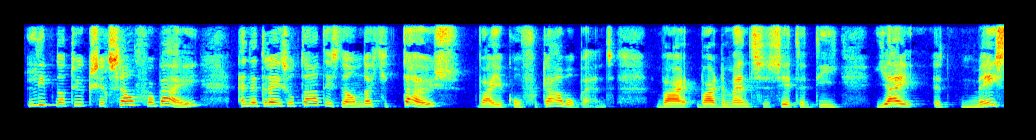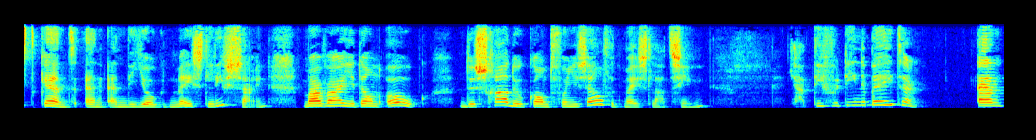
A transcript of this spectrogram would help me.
liep natuurlijk zichzelf voorbij en het resultaat is dan dat je thuis waar je comfortabel bent. Waar, waar de mensen zitten die jij het meest kent en, en die je ook het meest lief zijn. Maar waar je dan ook de schaduwkant van jezelf het meest laat zien. Ja, die verdienen beter. En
